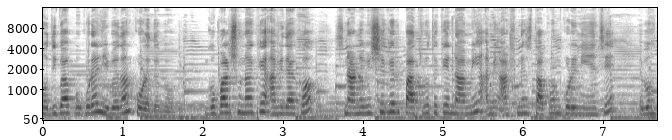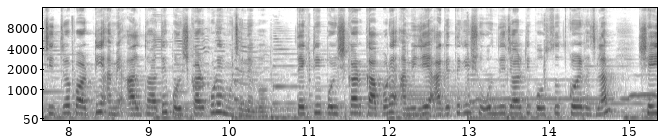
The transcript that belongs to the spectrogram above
নদী বা পুকুরে নিবেদন করে দেব। গোপাল সোনাকে আমি দেখো স্নানাভিষেকের পাত্র থেকে নামিয়ে আমি আসনে স্থাপন করে নিয়েছি এবং চিত্রপটটি আমি আলতো হাতে পরিষ্কার করে মুছে নেব। তো একটি পরিষ্কার কাপড়ে আমি যে আগে থেকে সুগন্ধি জলটি প্রস্তুত করে রেখেছিলাম, সেই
